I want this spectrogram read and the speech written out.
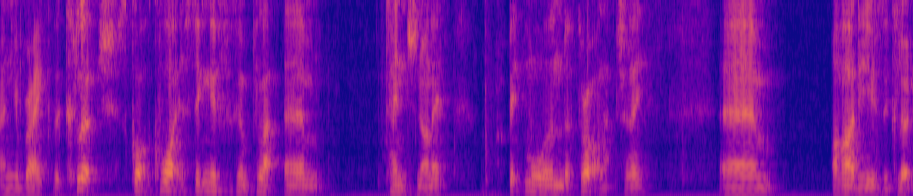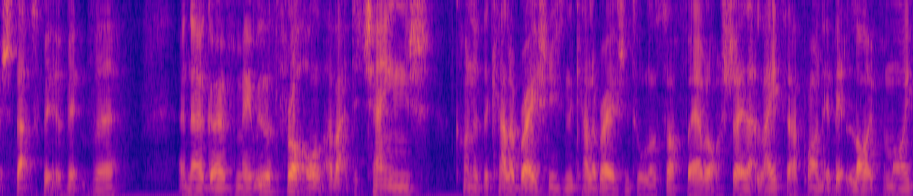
and your brake. The clutch has got quite a significant um, tension on it, a bit more than the throttle actually. Um, I hardly use the clutch, that's a bit, a bit of a, a no-go for me. With the throttle, I've had to change kind of the calibration using the calibration tool and software, but I'll show you that later. I find it a bit light for my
